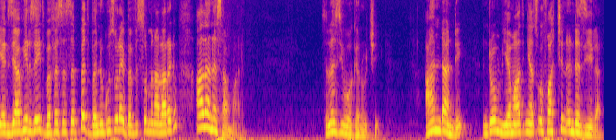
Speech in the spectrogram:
የእግዚአብሔር ዘይት በፈሰሰበት በንጉሱ ላይ በፍጹም ምን አላረግም አላነሳም አለ። ስለዚህ ወገኖቼ አንዳንዴ እንደውም የማጥኛ ጽሁፋችን እንደዚህ ይላል።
